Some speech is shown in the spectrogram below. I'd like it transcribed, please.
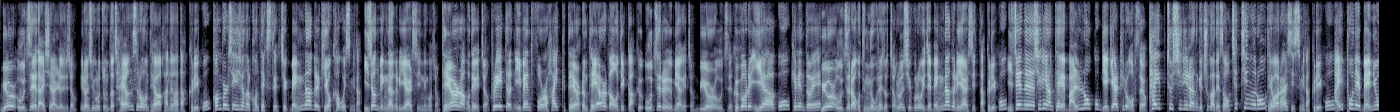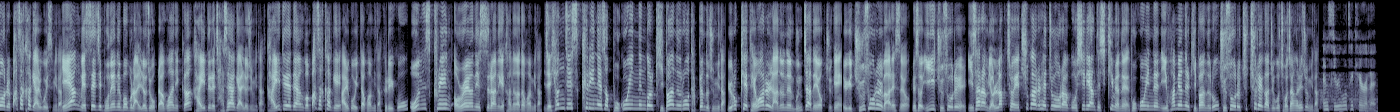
Muir Woods의 날씨를 알려주죠. 이런 식으로 좀 더 자연스러운 대화 가능하다. 그리고 conversational context, 즉 맥락을 기억하고 있습니다. 이전 맥락을 이해할 수 있는 거죠. there라고 되어 있죠. create an event for hike there. 그럼 there가 어딜까? 그 Woods를 의미하겠죠. Muir Woods. 그거를 이해하고 캘린더에 Muir Woods라고 등록을 해줬죠. 그런 식으로 이제 맥락을 이해할 수 있다. 그리고 이제는 시리한테 말로 꼭 얘기할 필요가 없어요. Type to Siri라는 게 추가돼서 채팅으로 대화를 할 수 있습니다. 그리고 아이폰의 매뉴얼을 빠삭하게 알고 있습니다. 예약 메시지 보내는 법을 알려줘 라고 하니까 가이드를 자세하게 알려줍니다. 가이드에 대한 건 빠삭하게 알고 있다고 합니다. 그리고 on-screen awareness라는 게 가능하다고 합니다. 이제 현재 스크린에서 보고 있는 걸 기반으로 답변도 줍니다. 이렇게 대화를 나누는 문자 내역 중에 여기 주소를 말했어요. 그래서 이 주소를 이 사람 연락처에 추가를 해줘라고 시리한테 시키면은 보고 있는 이 화면을 기반으로 주소를 추출해가지고 저장을 해줍니다. And Siri will take care of it.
